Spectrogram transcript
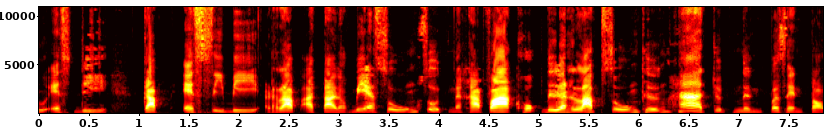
USD SCB รับอัตราดอกเบี้ยสูงสุดนะครับ ฝาก 6 เดือนรับสูงถึง 5.1%ต่อ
